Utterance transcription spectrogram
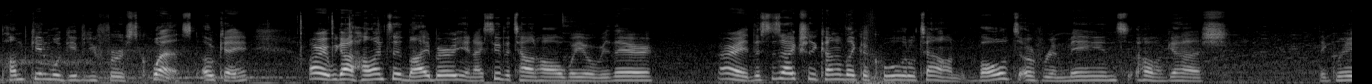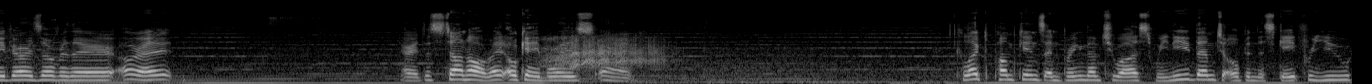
Pumpkin will give you first quest. Okay. Alright, we got Haunted Library, and I see the Town Hall way over there. Alright, this is actually kind of like a cool little town. Vault of Remains. Oh gosh. The graveyard's over there. Alright. Alright, this is Town Hall, right? Okay, boys. Alright. Collect pumpkins and bring them to us. We need them to open this gate for you.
